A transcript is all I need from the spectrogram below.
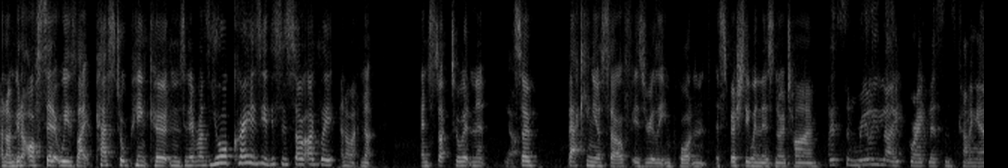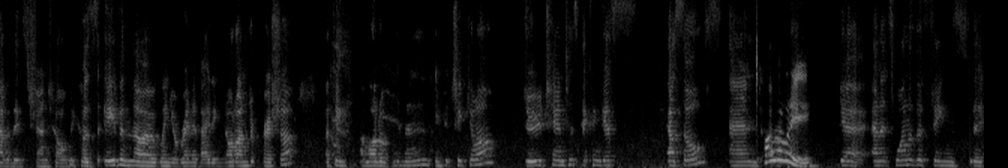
And I'm going to offset it with like pastel pink curtains. And everyone's, you're crazy. This is so ugly. And I'm like, no. And stuck to it. And it, yeah. so backing yourself is really important, especially when there's no time. There's some really late, great lessons coming out of this, Chantel, because even though when you're renovating, not under pressure, I think a lot of women in particular do tend to second guess ourselves and um, totally. um, yeah and it's one of the things that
